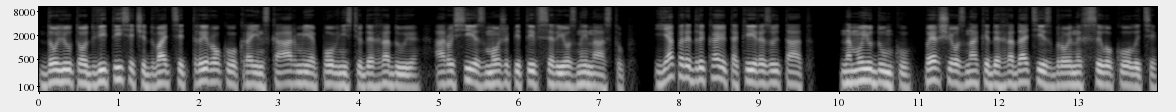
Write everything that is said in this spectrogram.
До лютого 2023 року українська армія повністю деградує, а Росія зможе піти в серйозний наступ. Я передрикаю такий результат. На мою думку, перші ознаки деградації Збройних сил околиці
